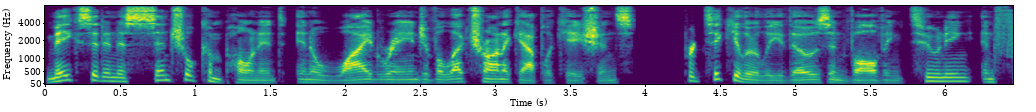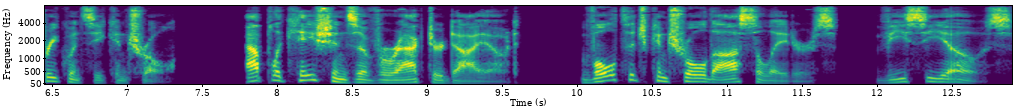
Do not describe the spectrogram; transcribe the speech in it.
makes it an essential component in a wide range of electronic applications, particularly those involving tuning and frequency control. Applications of varactor diode. Voltage-controlled oscillators, VCOs.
